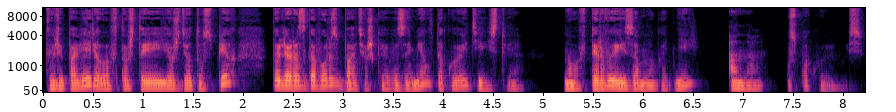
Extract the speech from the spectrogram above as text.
То ли поверила в то, что ее ждет успех, то ли разговор с батюшкой возымел такое действие. Но впервые за много дней она успокоилась.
